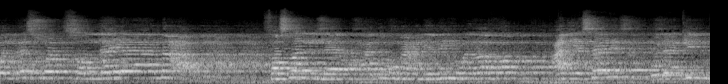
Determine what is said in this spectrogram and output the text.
والأسود صليا معه فصلى أحدهما عن يمينه والآخر عن يساره ولكن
